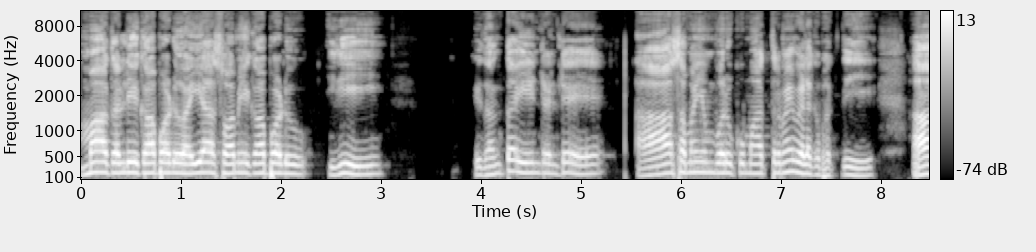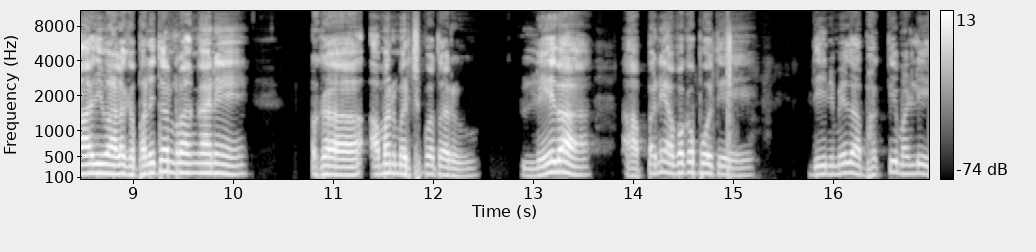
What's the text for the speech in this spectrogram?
మా తల్లి కాపాడు అయ్యా స్వామి కాపాడు. ఇది ఇదంతా ఏంటంటే ఆ సమయం వరకు మాత్రమే వీళ్ళకి భక్తి. అది వాళ్ళకి ఫలితం రాగానే ఒక అమ్మని మర్చిపోతారు. లేదా ఆ పని అవ్వకపోతే దీని మీద భక్తి మళ్ళీ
